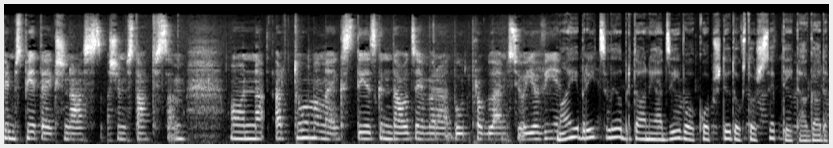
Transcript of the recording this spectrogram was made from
pirms pieteikšanās šim statusam. Un ar to, man liekas, diezgan daudziem varētu būt problēmas. Jo, ja vien... Maija Brīsīs Lielbritānijā dzīvo kopš 2007. gada.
